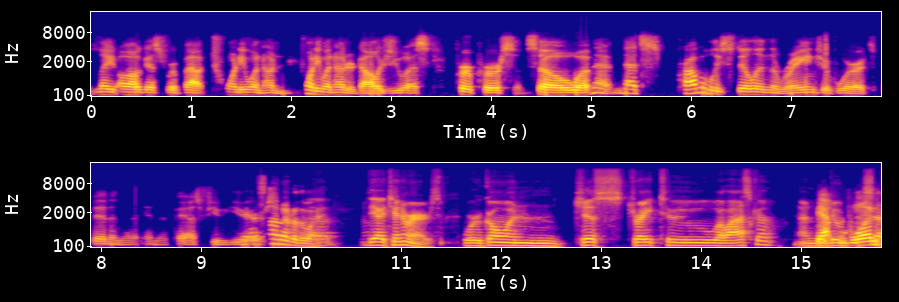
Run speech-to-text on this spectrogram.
late August for about $2,100, $2,100 US per person. So uh, that, that's probably still in the range of where it's been in the in the past few years. Yeah, years. it's not out of the way. The itineraries. We're going just straight to Alaska, and doing one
